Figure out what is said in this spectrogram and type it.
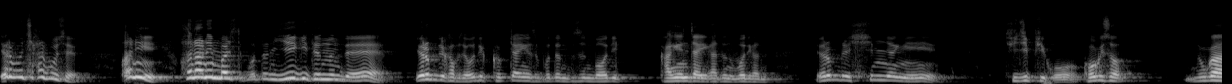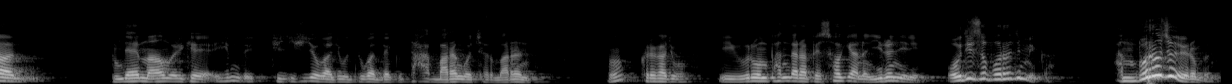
여러분 잘 보세요. 아니 하나님 말씀 어떤 얘기 듣는데 여러분들 가보세요. 어디 극장에서 보든 무슨 뭐 어디 강연장에 가든 어디 가든 여러분들의 심령이 뒤집히고 거기서 누가 내 마음을 이렇게 힘들 뒤집혀 가지고 누가 내 다 말한 것처럼 말은 어 그래가지고 이 의로운 판단 앞에 서게 하는 이런 일이 어디서 벌어집니까? 안 벌어져요, 여러분.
